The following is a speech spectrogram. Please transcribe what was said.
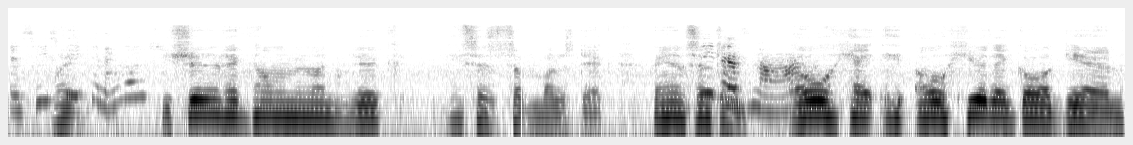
Is he Wait. speaking English? You shouldn't have compliment on my dick. he says something about his dick. Fan sent does me, not. Oh, hey, he- oh, here they go again.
